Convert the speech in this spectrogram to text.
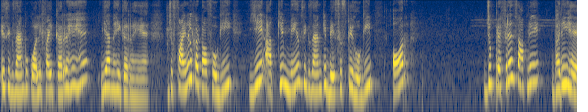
इस एग्ज़ाम को क्वालिफाई कर रहे हैं या नहीं कर रहे हैं। जो फाइनल कट ऑफ़ होगी, ये आपके मेंस एग्ज़ाम के बेसिस पे होगी और जो प्रेफरेंस आपने भरी है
